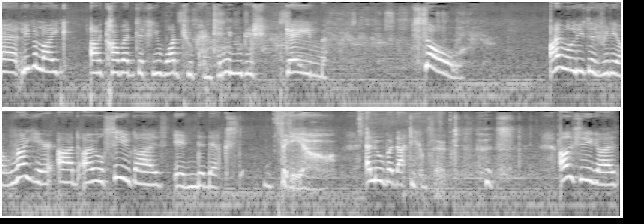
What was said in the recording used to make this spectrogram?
uh, leave a like a comment if you want to continue this game. So, I will leave this video right here and I will see you guys in the next video. Illuminati confirmed. I'll see you guys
